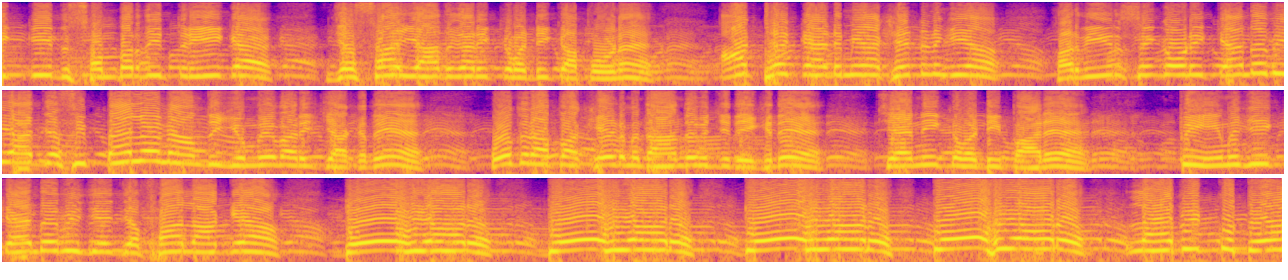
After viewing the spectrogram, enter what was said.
21 ਦਸੰਬਰ ਦੀ ਤਰੀਕ ਹੈ, ਜੱਸਾ ਯਾਦਗਾਰੀ ਕਬੱਡੀ ਕੱਪ ਹੋਣਾ ਹੈ। ਅੱਠ ਅਕੈਡਮੀਆਂ ਖੇਡਣਗੀਆਂ। ਹਰਵੀਰ ਸਿੰਘ ਹੋਣੀ ਕਹਿੰਦੇ ਵੀ ਅੱਜ ਅਸੀਂ ਪਹਿਲੇ ਨਾਮ ਦੀ ਜ਼ਿੰਮੇਵਾਰੀ ਚੱਕਦੇ ਆਂ ਉਧਰ ਆਪਾਂ ਖੇਡ ਮੈਦਾਨ ਦੇ ਵਿੱਚ ਦੇਖਦੇ ਆਂ ਚੈਨੀ ਕਬੱਡੀ ਪਾ ਰਿਹਾ ਭੀਮ ਜੀ ਕਹਿੰਦੇ ਵੀ ਜੇ ਜੱਫਾ ਲੱਗ ਗਿਆ 2000 2000 2000 2000 ਲੈ ਵੀ ਕੁੱਦਿਆ।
